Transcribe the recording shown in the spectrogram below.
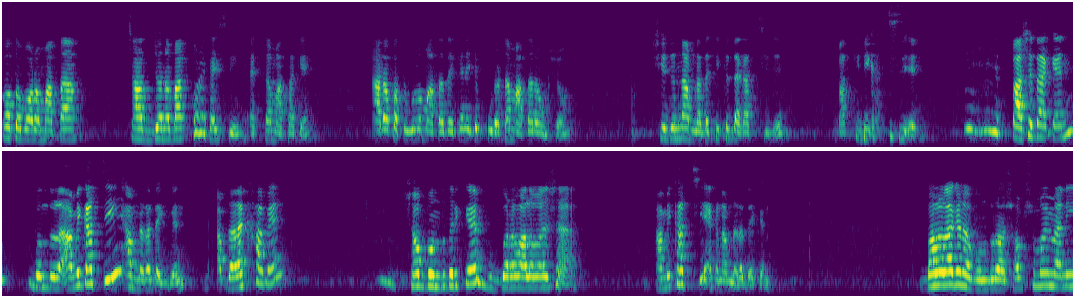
কত বড় মাথা, চারজনে ভাগ করে খাইছি একটা মাথাকে। আরও কতগুলো মাথা দেখেন এটা পুরোটা মাথার অংশ। সেই জন্য আপনাদেরকে একটু দেখাচ্ছি যে ভাত কি দিয়ে খাচ্ছি যে। পাশে থাকেন, বন্ধুরা, আমি খাচ্ছি, আপনারা দেখবেন। আপনারা খাবেন। সব বন্ধুদেরকে বুক ভরা ভালোবাসা। আমি খাচ্ছি, এখন আপনারা দেখেন। ভালো লাগে না বন্ধুরা। সব সময় মানে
